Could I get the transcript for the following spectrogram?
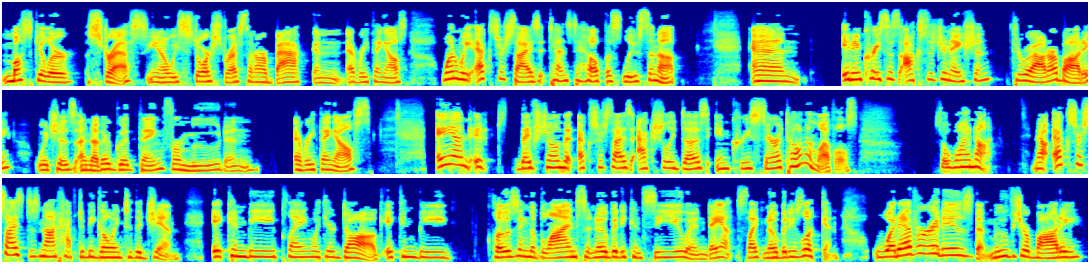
muscular stress. You know we store stress in our back and everything else. When we exercise it tends to help us loosen up and it increases oxygenation throughout our body which is another good thing for mood and everything else. And it they've shown that exercise actually does increase serotonin levels. So why not? Now exercise does not have to be going to the gym. It can be playing with your dog. It can be closing the blinds so nobody can see you and dance like nobody's looking. Whatever it is that moves your body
